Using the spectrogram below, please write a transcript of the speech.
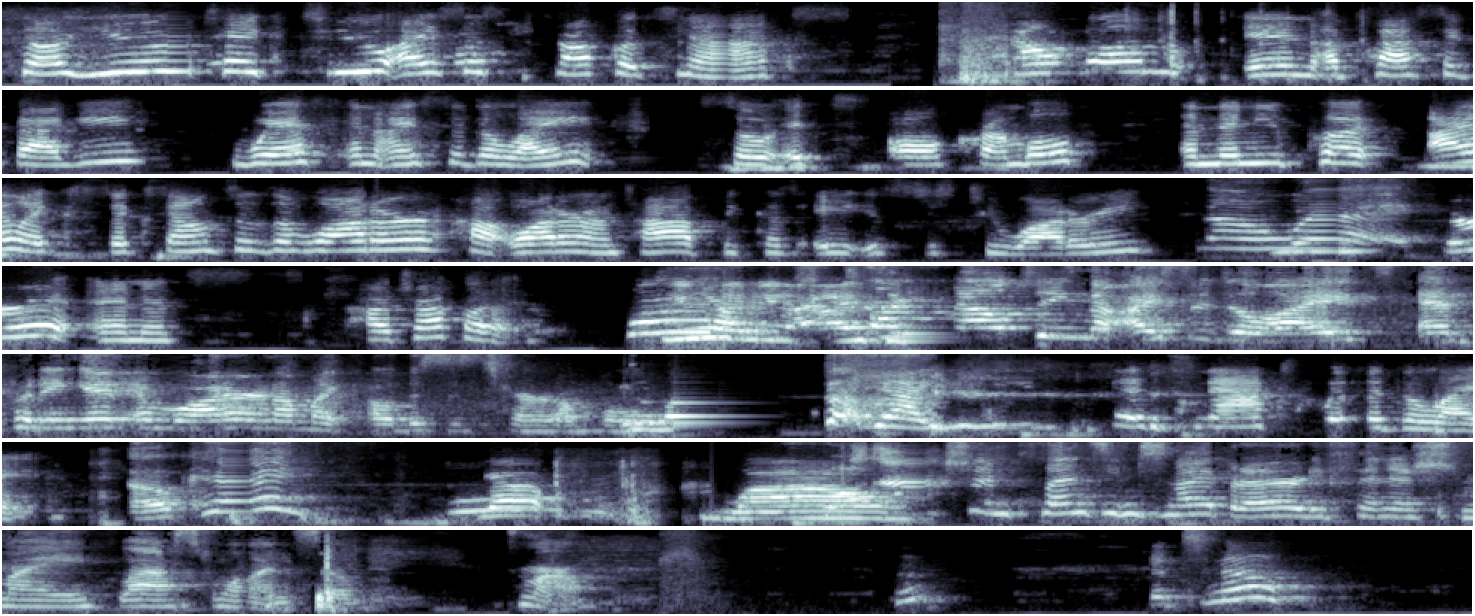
So you take two Isis chocolate snacks, pound them in a plastic baggie with an Isa Delight, so it's all crumbled, and then you put I mm. like six ounces of water, hot water on top because eight is just too watery. No And you way. Stir it, and it's hot chocolate. You had me I ice tried melting the Isa Delights and putting it in water, and I'm like, oh, this is terrible. Yeah, you need the snacks with a delight. Okay. Yep. Wow. Well, actually, I'm cleansing tonight, but I already finished my last one, so tomorrow. Good to know.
